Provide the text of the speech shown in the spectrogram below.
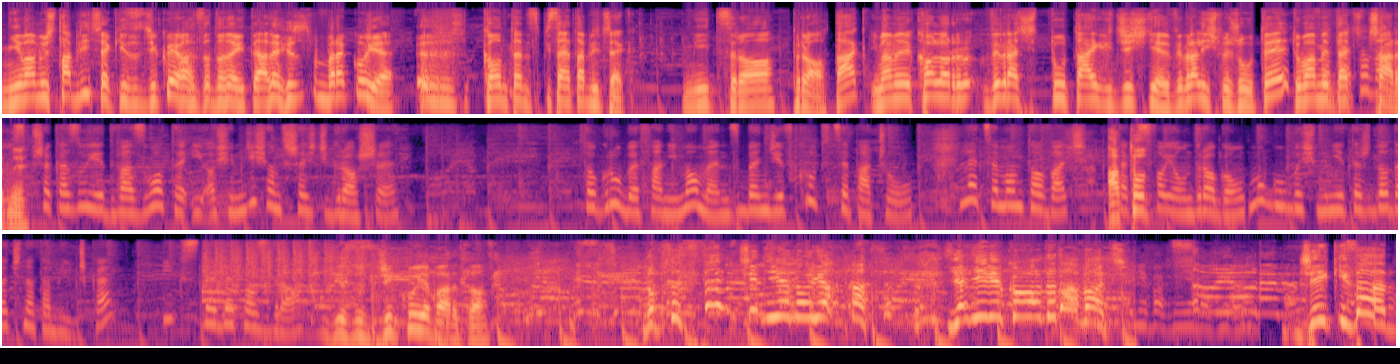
Nie mam już tabliczek, Jezu, dziękuję wam za donate, ale już brakuje. Content z pisania tabliczek. Micro Pro, tak? I mamy kolor wybrać tutaj gdzieś, nie, wybraliśmy żółty, tu mamy dać czarny. Przekazuje 2 zł i 86 groszy. To grube funny moment będzie wkrótce paczuł. Lecę montować. A tak to- swoją drogą. Mógłbyś mnie też dodać na tabliczkę? XDD pozdro. Jezus, dziękuję bardzo. No przestańcie, nie no, ja... Ja nie wiem, kogo mam dodawać! Dzięki za...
